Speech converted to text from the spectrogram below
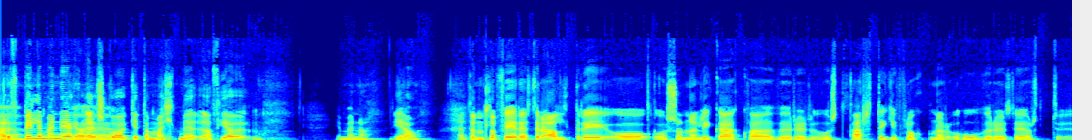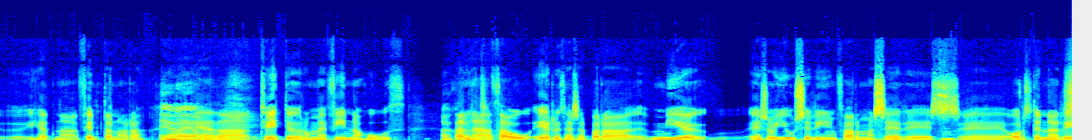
verðbyli menni er sko að geta mælt með að því að ég menna, já Þetta er náttúrulega fyrir eftir aldri og, og svona líka hvað vörur, þú veist, þart ekki flóknar húfurur þegar uh, hérna 15 ára Já, já. eða 20 og með fína húð Akkurat. þannig að þá eru þessar bara mjög eins og Eucerin, Pharmaceris, Mhm. eh, Ordinary.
